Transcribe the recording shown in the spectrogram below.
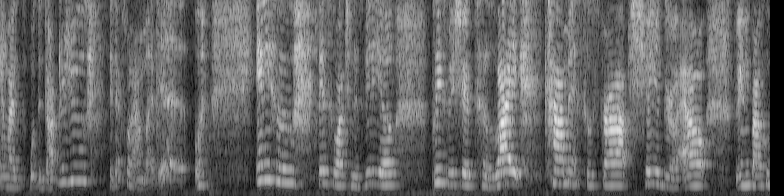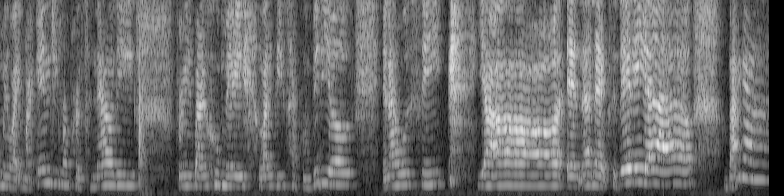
and like what the doctors use. That's what I'm like, yeah. Anywho, thanks for watching this video. Please be sure to like, comment, subscribe, share your girl out. For anybody who may like my energy, my personality, for anybody who may like these type of videos. And I will see y'all in the next video. Bye guys.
